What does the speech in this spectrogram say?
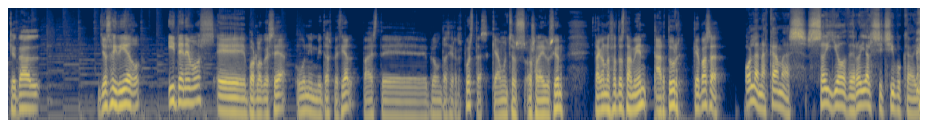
¿Qué tal? yo soy Diego y tenemos, eh, por lo que sea, un invitado especial para este preguntas y respuestas, que a muchos os hará ilusión. Está con nosotros también Artur. ¿Qué pasa? Hola Nakamas, soy yo de Royal Shichibukai.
